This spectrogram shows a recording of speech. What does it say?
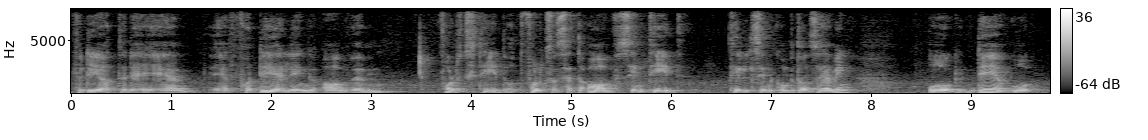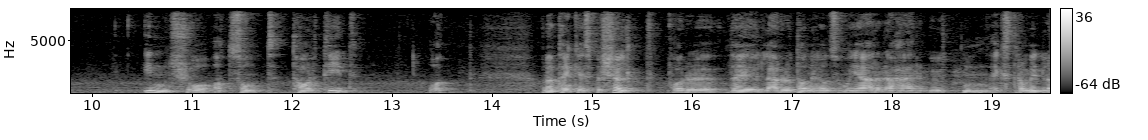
Fordi att det är, är fördelning av um, folks tid, och att folk ska sätta av sin tid till sin kompetenshöjning. Och det att inse att sånt tar tid. Och at, og da tenker jeg spesielt for de lärarutbildningarna som måste göra det här utan extra medel.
